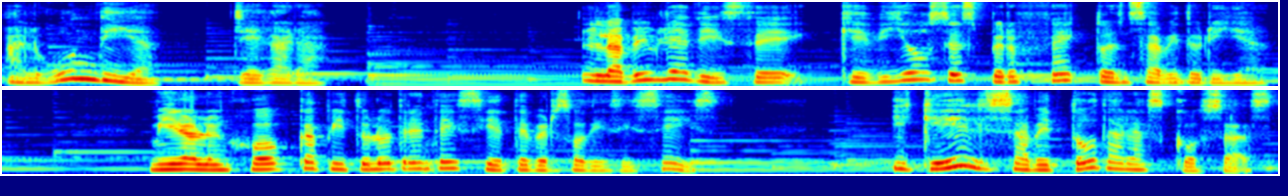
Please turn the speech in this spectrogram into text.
algún día llegará. La Biblia dice que Dios es perfecto en sabiduría. Míralo en Job capítulo 37, verso 16. Y que Él sabe todas las cosas.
